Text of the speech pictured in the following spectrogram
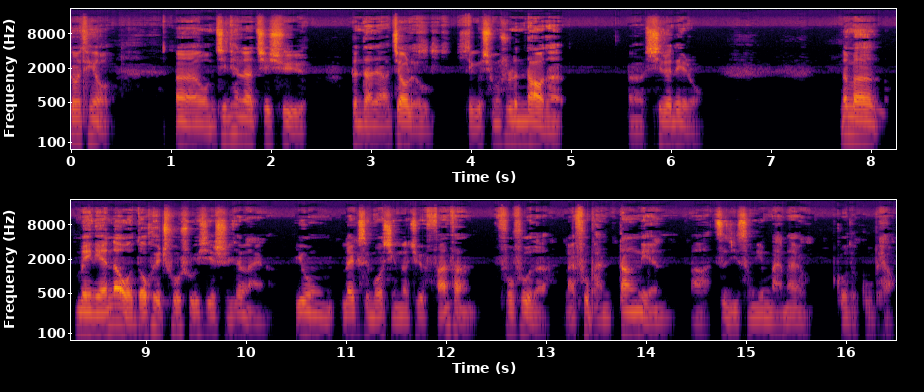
各位听友，呃，我们今天呢继续跟大家交流这个熊市论道的呃系列内容。那么每年呢，我都会抽出一些时间来呢，用 Lexi 模型呢去反反复复的来复盘当年啊自己曾经买卖过的股票。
